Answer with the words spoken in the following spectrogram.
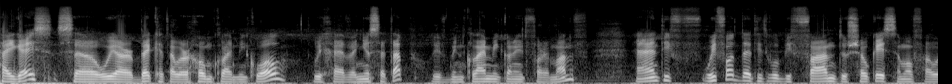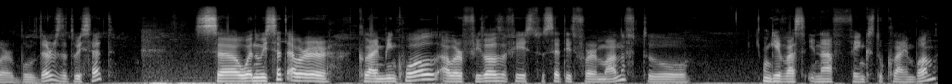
Hi guys, so we are back at our home climbing wall. We have a new setup. We've been climbing on it for a month and if we thought that it would be fun to showcase some of our boulders that we set. So when we set our climbing wall, our philosophy is to set it for a month to give us enough things to climb on.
